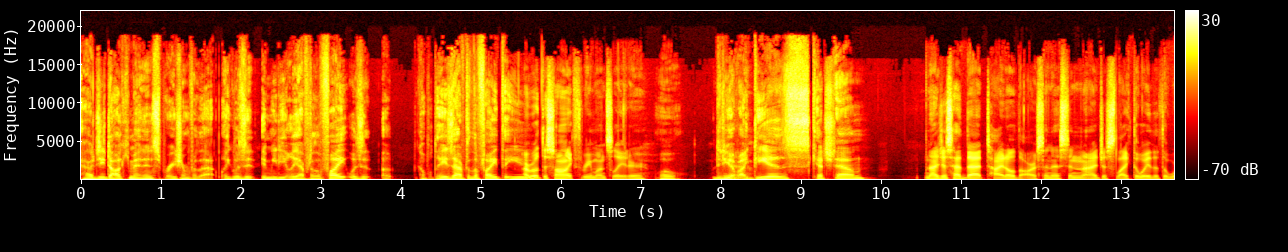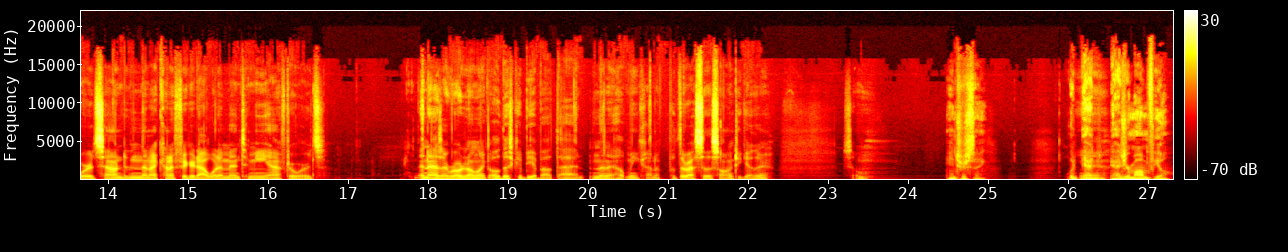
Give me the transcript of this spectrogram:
How did you document inspiration for that? Like, was it immediately after the fight? Was it a couple days after the fight that you? I wrote the song like three months later. Whoa! Did you have ideas sketched down? And I just had that title, The Arsonist, and I just liked the way that the words sounded. And then I kind of figured out what it meant to me afterwards. And as I wrote it, I'm like, oh, this could be about that. And then it helped me kind of put the rest of the song together. So, Interesting. What? Yeah. How'd, how'd your mom feel?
